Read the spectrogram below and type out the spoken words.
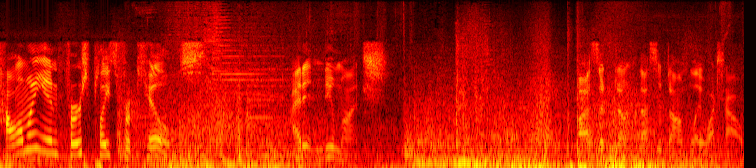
How am I in first place for kills? I didn't do much. Oh, that's a that's a. Watch out.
